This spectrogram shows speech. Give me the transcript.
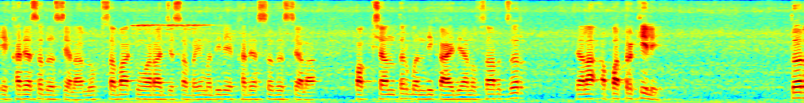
एखाद्या सदस्याला लोकसभा किंवा राज्यसभेमधील एखाद्या सदस्याला पक्षांतर बंदी कायद्यानुसार जर त्याला अपात्र केले तर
